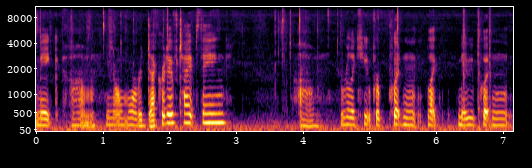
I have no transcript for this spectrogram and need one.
make, um, you know, more of a decorative type thing. Um, really cute for putting, like, maybe putting,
